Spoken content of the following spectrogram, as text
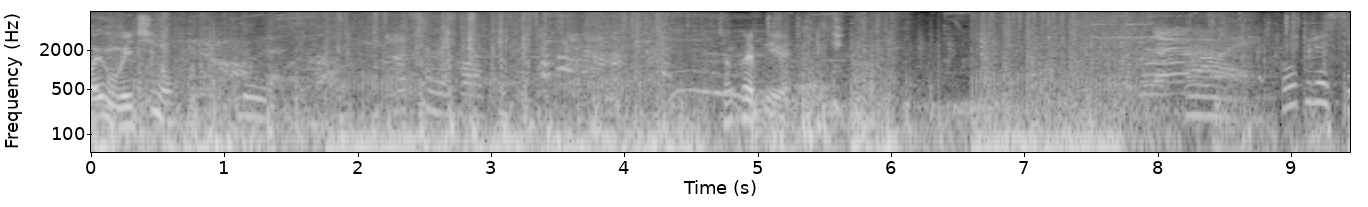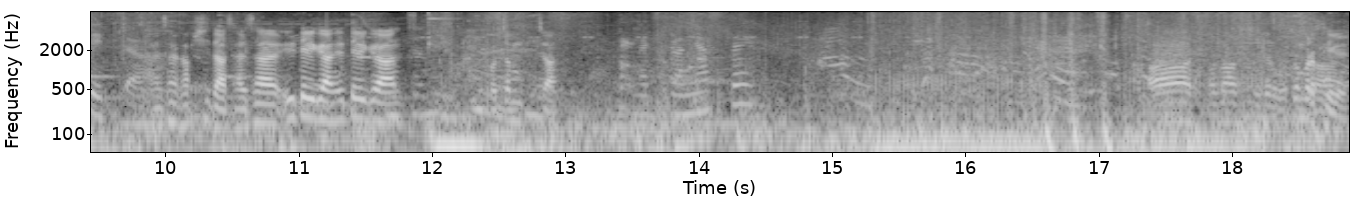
와, 이거 왜 치노? 정크랩 필. 아, 수. 살살 갑시다. 살살 1대1 교환, 1대1 교환. 거점 먹자. 엑스라냐스? 아 전화 제대로 못 필.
